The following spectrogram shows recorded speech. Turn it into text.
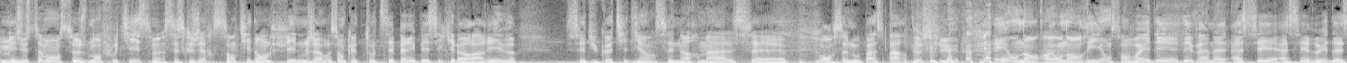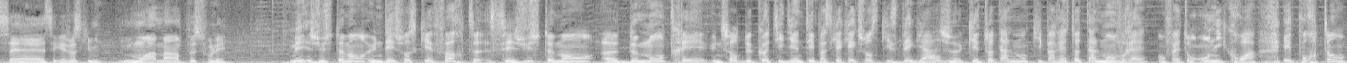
Mais justement, ce je m'en foutisme, c'est ce que j'ai ressenti dans le film. J'ai l'impression que toutes ces péripéties qui leur arrivent, c'est du quotidien, c'est normal, c'est bon, ça nous passe par dessus et on en on en rit, on s'envoie des, des vannes assez assez rudes. c'est quelque chose qui moi m'a un peu saoulé. Mais justement, une des choses qui est forte, c'est justement euh, de montrer une sorte de quotidienneté, parce qu'il y a quelque chose qui se dégage, qui est totalement, qui paraît totalement vrai. En fait, on, on y croit. Et pourtant,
